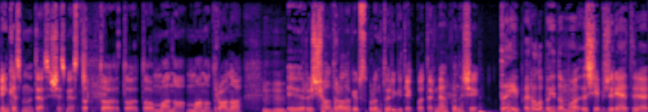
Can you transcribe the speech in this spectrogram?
penkias minutes iš esmės to, to, to, to mano, mano drono. Mhm. Ir šio drono, kaip suprantu, irgi tiek pat, ar ne, panašiai? Taip, yra labai įdomu šiaip žiūrėti,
